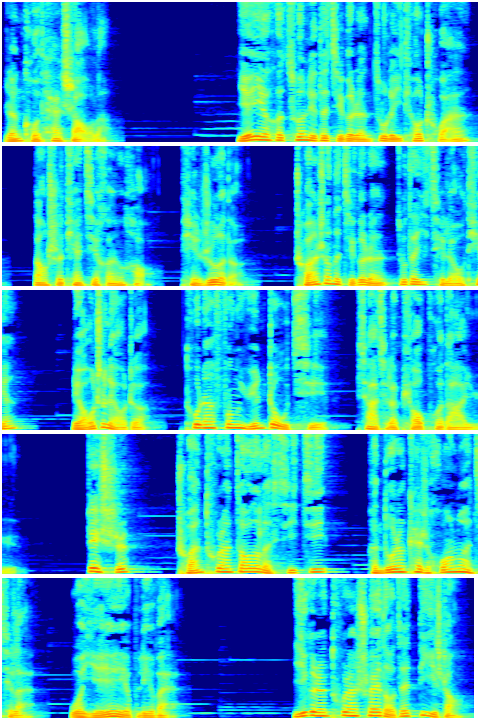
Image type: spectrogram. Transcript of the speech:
人口太少了。爷爷和村里的几个人租了一条船。当时天气很好，挺热的。船上的几个人就在一起聊天，聊着聊着，突然风云骤起，下起了瓢泼大雨。这时，船突然遭到了袭击，很多人开始慌乱起来，我爷爷也不例外。一个人突然摔倒在地上，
